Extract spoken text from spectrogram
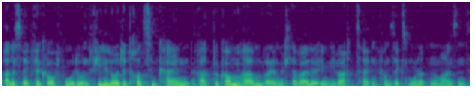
alles wegverkauft wurde und viele Leute trotzdem kein Rad bekommen haben, weil mittlerweile irgendwie Wartezeiten von sechs Monaten normal sind,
